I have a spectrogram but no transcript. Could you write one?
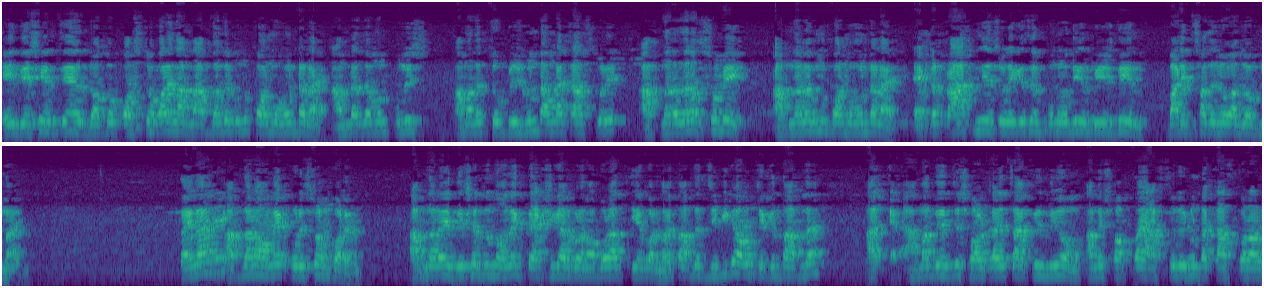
এই দেশের যে যত কষ্ট করেন, আপ- আপনাদের কোনো কর্মঘণ্টা নাই। আমরা যেমন পুলিশ, আমাদের চব্বিশ ঘণ্টা আমরা কাজ করি। আপনারা যারা শ্রমিক আপনারা কোনো কর্মঘণ্টা নাই। একটা ট্রাক নিয়ে চলে গেছেন, পনেরো দিন, বিশ দিন, বাড়ির সাথে যোগাযোগ নাই। তাই না? আপনারা অনেক পরিশ্রম করেন। আপনারা এই দেশের জন্য অনেক ত্যাগ স্বীকার করেন, অপরাধ ইয়ে করেন। হয়তো আপনার জীবিকা হচ্ছে, কিন্তু আপনার আমাদের যে সরকারি চাকরির নিয়ম, আমি সপ্তাহে আটচল্লিশ ঘণ্টা কাজ করার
